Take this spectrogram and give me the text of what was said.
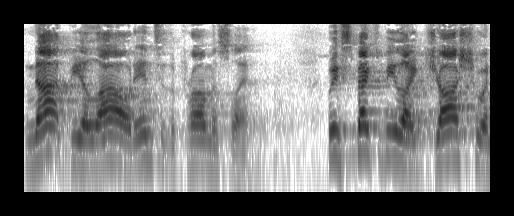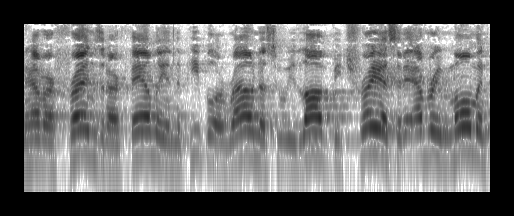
not be allowed into the promised land. We expect to be like Joshua and have our friends and our family and the people around us who we love betray us at every moment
